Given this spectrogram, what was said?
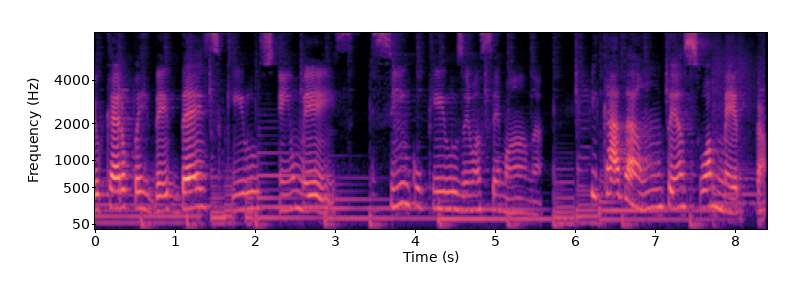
eu quero perder 10 quilos em um mês 5 quilos em uma semana. E cada um tem a sua meta,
